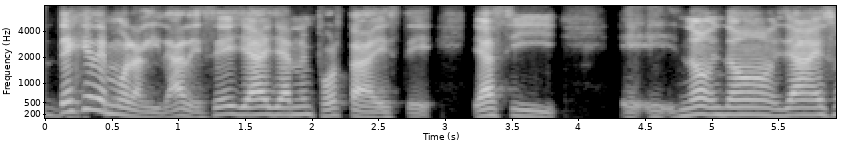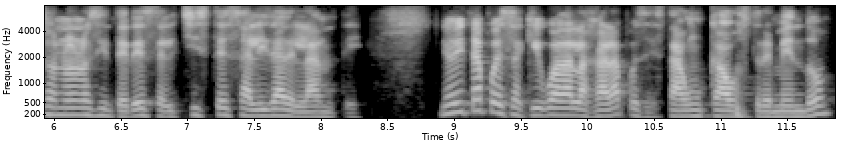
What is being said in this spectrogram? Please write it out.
Deje de moralidades, ¿eh? ya, ya no importa, este, ya si, eh, eh, no, no, ya eso no nos interesa. El chiste es salir adelante. Y ahorita, pues aquí Guadalajara, pues está un caos tremendo.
